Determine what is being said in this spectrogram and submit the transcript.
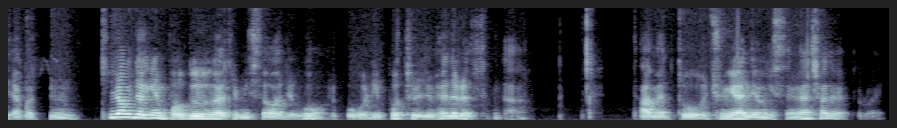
약간 좀 치명적인 버그가 좀 있어가지고 그거 리포트를 좀 해드렸습니다. 다음에 또 중요한 내용 있으면 찾아뵙도록 하겠습니다.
